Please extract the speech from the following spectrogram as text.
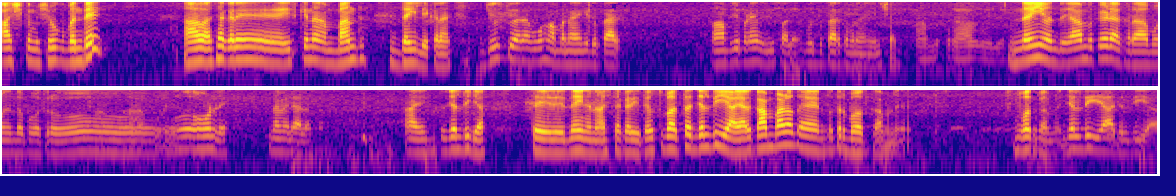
आशिक मशूक बंदे। आप ऐसा करें इसके ना बंद दही लेकर आए। जूस जो है ना वो हम बनाएँगे दोपहर को। आप जो बनाएंगे जूस वाले वो दोपहर को बनाएंगे इंशाल्लाह नहीं ਹੁੰਦੇ ਅੰਬ ਕਿਹੜਾ ਖਰਾਬ ਹੋ ਜਾਂਦਾ ਪੋਤਰੋ ਉਹ ਹੋਣ ਦੇ ਨਵੇਂ ਲੈ ਲਾ ਸਾ ਹਾਂਜੀ ਤੂੰ ਜਲਦੀ ਜਾ ਤੇ ਦਹੀਂ ਨਾਲ ਨਾਸ਼ਤਾ ਕਰੀ ਤੇ ਉਸ ਤੋਂ ਬਾਅਦ ਤਾਂ ਜਲਦੀ ਆ ਯਾਰ ਕੰਮ ਬੜਾ ਤਾਂ ਹੈ ਪੁੱਤਰ ਬਹੁਤ ਕੰਮ ਨੇ ਬਹੁਤ ਕੰਮ ਹੈ ਜਲਦੀ ਆ ਜਲਦੀ ਆ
